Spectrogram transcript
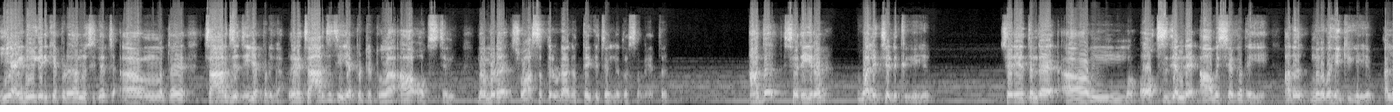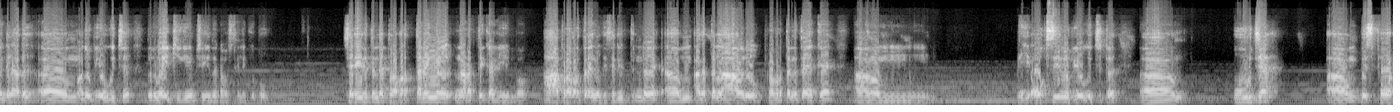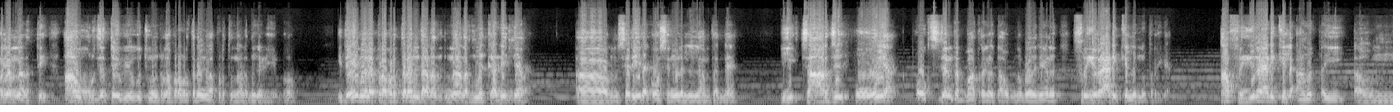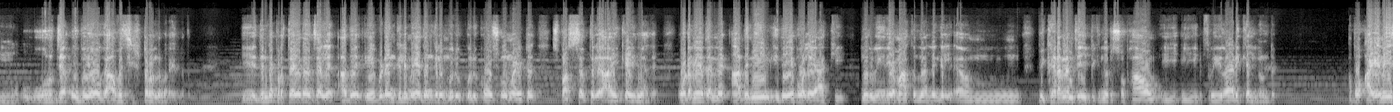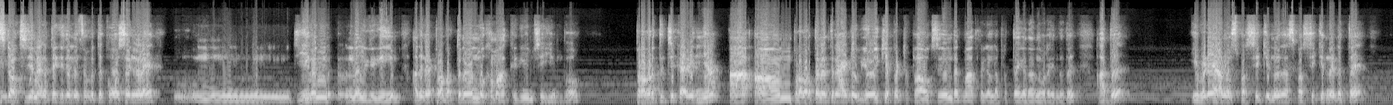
ഈ അയണീകരിക്കപ്പെടുക എന്ന് വെച്ച് കഴിഞ്ഞാൽ മറ്റേ ചാർജ് ചെയ്യപ്പെടുക. അങ്ങനെ ചാർജ് ചെയ്യപ്പെട്ടിട്ടുള്ള ആ ഓക്സിജൻ നമ്മുടെ ശ്വാസത്തിലൂടെ അകത്തേക്ക് ചെല്ലുന്ന സമയത്ത് അത് ശരീരം വലിച്ചെടുക്കുകയും ശരീരത്തിന്റെ ഓക്സിജന്റെ ആവശ്യകതയെ അത് നിർവഹിക്കുകയും അല്ലെങ്കിൽ അത് അത് ഉപയോഗിച്ച് നിർവഹിക്കുകയും ചെയ്യുന്ന അവസ്ഥയിലേക്ക് പോകും. ശരീരത്തിന്റെ പ്രവർത്തനങ്ങൾ നടത്തി കഴിയുമ്പോൾ ആ പ്രവർത്തനങ്ങൾക്ക് ശരീരത്തിന്റെ അകത്തുള്ള ആ ഒരു പ്രവർത്തനത്തെയൊക്കെ ഈ ഓക്സിജൻ ഉപയോഗിച്ചിട്ട് ഊർജ വിസ്ഫോടനം നടത്തി ആ ഊർജത്തെ ഉപയോഗിച്ചുകൊണ്ടുള്ള പ്രവർത്തനങ്ങൾ അപ്പുറത്ത് നടന്നു കഴിയുമ്പോൾ ഇതേപോലെ പ്രവർത്തനം നട- നടന്നു കഴിഞ്ഞ ശരീരകോശങ്ങളിലെല്ലാം തന്നെ ഈ ചാർജ് പോയ ഓക്സിജൻ തന്മാത്രകൾ ഉണ്ടാവും നമ്മൾ അതിനെയാണ് ഫ്രീ റാഡിക്കൽ എന്ന് പറയുക. ആ ഫ്രീ റാഡിക്കൽ ആണ് ഈ ഊർജ ഉപയോഗ അവശിഷ്ടം എന്ന് പറയുന്നത്. ഈ ഇതിന്റെ പ്രത്യേകത വെച്ചാൽ അത് എവിടെങ്കിലും ഏതെങ്കിലും ഒരു ഒരു കോശവുമായിട്ട് സ്പർശത്തിൽ ആയിക്കഴിഞ്ഞാൽ ഉടനെ തന്നെ അതിനെയും ഇതേപോലെ ആക്കി നിർവീര്യമാക്കുന്ന അല്ലെങ്കിൽ വിഘടനം ചെയ്യിപ്പിക്കുന്ന ഒരു സ്വഭാവം ഈ ഈ ഫ്രീ റാഡിക്കലിനുണ്ട്. അപ്പോൾ അയണൈസ്ഡ് ഓക്സിജൻ അകത്തേക്ക് ചെല്ലുന്ന സമയത്ത് കോശങ്ങളെ ജീവൻ നൽകുകയും അതിനെ പ്രവർത്തനോന്മുഖമാക്കുകയും ചെയ്യുമ്പോൾ പ്രവർത്തിച്ചു കഴിഞ്ഞ ആ പ്രവർത്തനത്തിനായിട്ട് ഉപയോഗിക്കപ്പെട്ടിട്ടുള്ള ഓക്സിജൻ തന്മാത്രകളുടെ പ്രത്യേകത എന്ന് പറയുന്നത് അത് എവിടെയാണോ സ്പർശിക്കുന്നത്? സ്പർശിക്കുന്നിടത്തെ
